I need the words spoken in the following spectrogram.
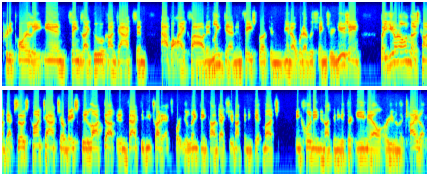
pretty poorly in things like Google Contacts and Apple iCloud and LinkedIn and Facebook and you know whatever things you're using but you don't own those contacts. Those contacts are basically locked up. In fact, if you try to export your LinkedIn contacts, you're not going to get much, including you're not going to get their email or even their title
